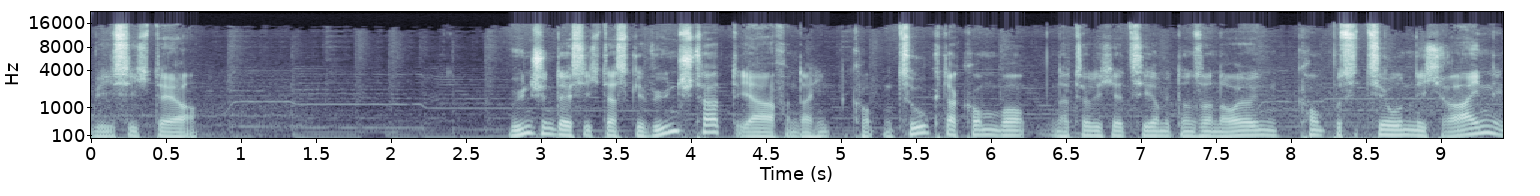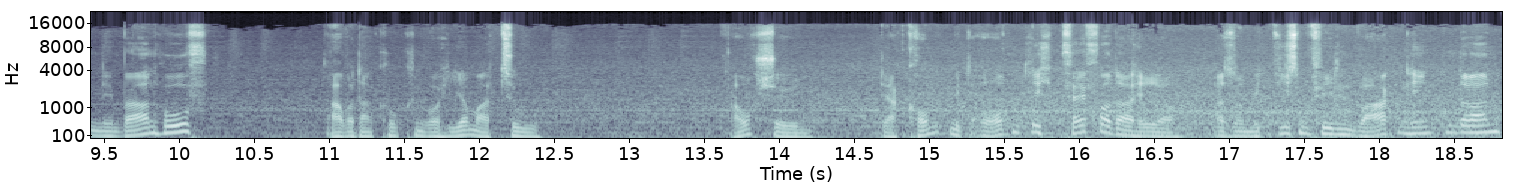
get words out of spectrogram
wie sich der wünschen, der sich das gewünscht hat. Ja, von da hinten kommt ein Zug. Da kommen wir natürlich jetzt hier mit unserer neuen Komposition nicht rein in den Bahnhof. Aber dann gucken wir hier mal zu. Auch schön. Der kommt mit ordentlich Pfeffer daher. Also mit diesen vielen Wagen hinten dran.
